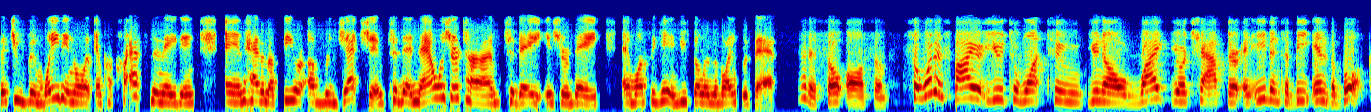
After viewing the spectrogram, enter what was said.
that you've been waiting on and procrastinating and having a fear of rejection? Today, now is your time. Today is your day. And once again, you fill in the blank with that. That is so awesome. So, what inspired you to want to, you know, write your chapter and even to be in the book?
